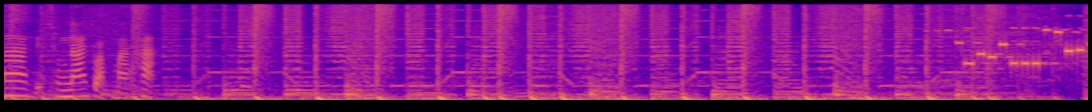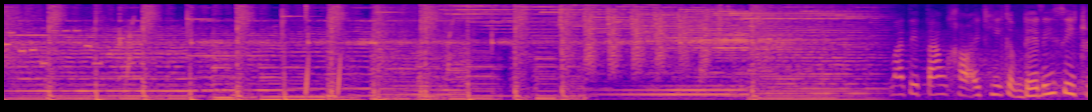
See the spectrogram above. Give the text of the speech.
มาก ๆ เดี๋ยวช่วงหน้ากลับมาค่ะ ติดตามข่าวไอทีกับ Daily C3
